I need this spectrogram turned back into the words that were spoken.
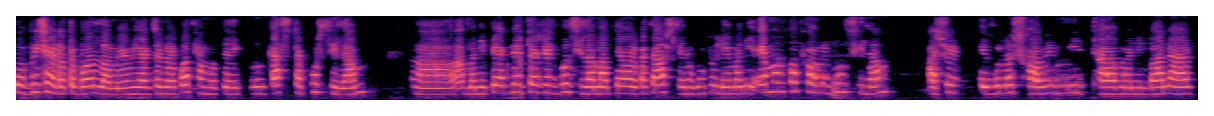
তো বিষয়টা তো বললাম আমি একজনের কথা মতো কাজটা করছিলাম। মানে প্রেগনেন্ট ট্যাগনেন্ট বলছিলাম আপনি আমার কাছে আসলেন হোটেলে মানে এমন কথা আমি বলছিলাম আসলে এগুলো সবই মিথ্যা মানে বানাট।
